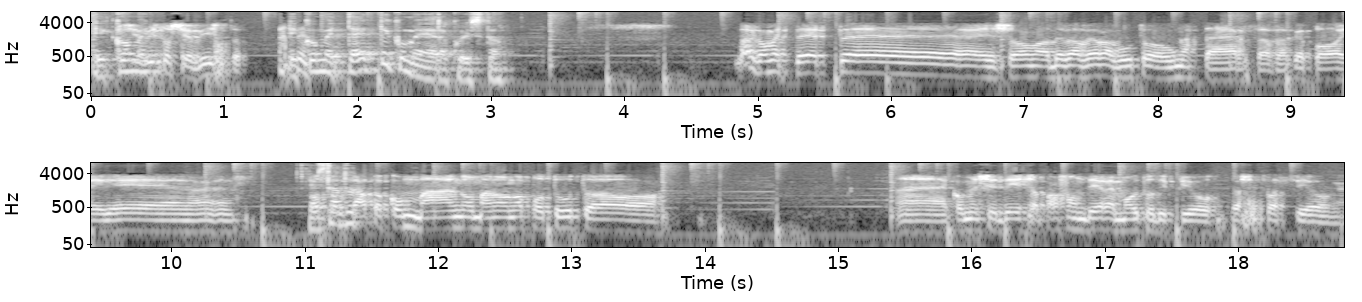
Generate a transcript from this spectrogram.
E come, si è visto, si è visto. E come Tette com'era questa? Ma come Tette, insomma, deve aver avuto una terza, perché poi eh, ho stato... stato con mano, ma non ho potuto, eh, come si dice, approfondire molto di più la situazione.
